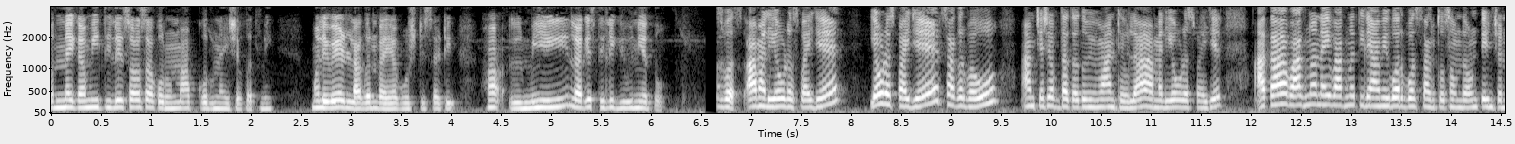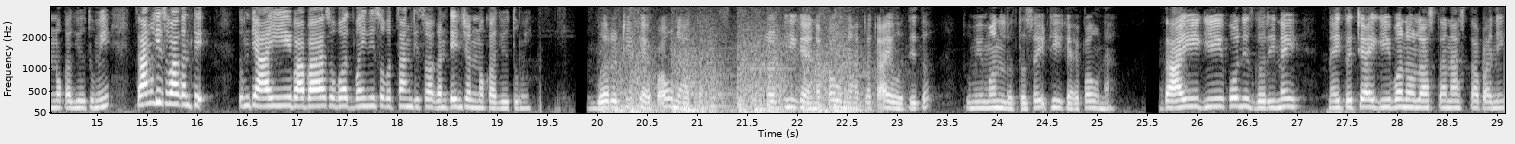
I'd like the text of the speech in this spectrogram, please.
पण नाही का मी तिले सहसा करून माफ करू नाही शकत मी. मला वेळ लागन बा या गोष्टीसाठी. हा मी लगेच तिला घेऊन येतो. बस बस. आम्हाला एवढंच पाहिजे. एवढंच पाहिजे सागर भाऊ. आमच्या शब्दाचा तुम्ही मान ठेवला आम्हाला एवढंच पाहिजे. आता वागणं नाही वागणं तिला आम्ही बरोबर सांगतो समजावून टेन्शन नका घेऊ तुम्ही. चांगलीच वागण ते. तुमच्या आई बाबा सोबत बहिणीसोबत चांगलीच वागण टेन्शन नका घेऊ तुम्ही. बरं ठीक आहे पाहू ना आता. बरं ठीक आहे ना पाहू ना आता काय होते तर. तुम्ही म्हणलं तसंही ठीक आहे पाहू ना. आता आई गी कोणीच घरी नाही नाही तर चाय गी बनवलं असता नाश्ता पाणी.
